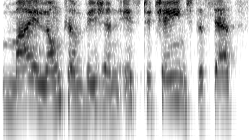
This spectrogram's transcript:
my long-term vision is to change the stats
